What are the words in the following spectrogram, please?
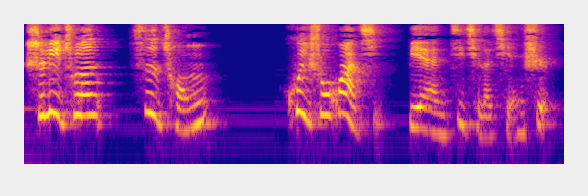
石立春，自从会说话起，便记起了前世。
